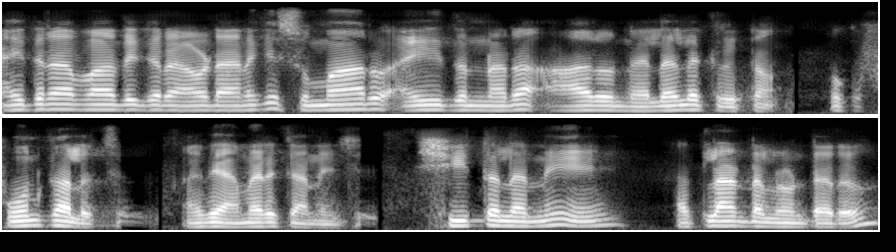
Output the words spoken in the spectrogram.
హైదరాబాద్కి రావడానికి సుమారు ఐదున్నర ఆరు నెలల క్రితం ఒక ఫోన్ కాల్ వచ్చింది. అది అమెరికా నుంచి. శీతల్ అని అట్లాంటాలో ఉంటారు.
